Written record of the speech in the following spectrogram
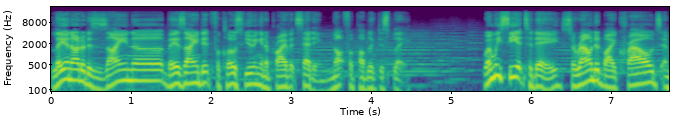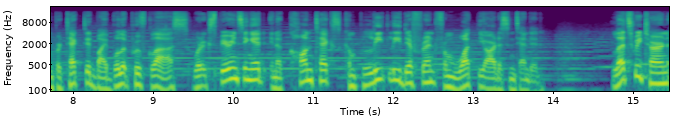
Leonardo designer uh, designed it for close viewing in a private setting, not for public display. When we see it today, surrounded by crowds and protected by bulletproof glass, we're experiencing it in a context completely different from what the artist intended. Let's return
